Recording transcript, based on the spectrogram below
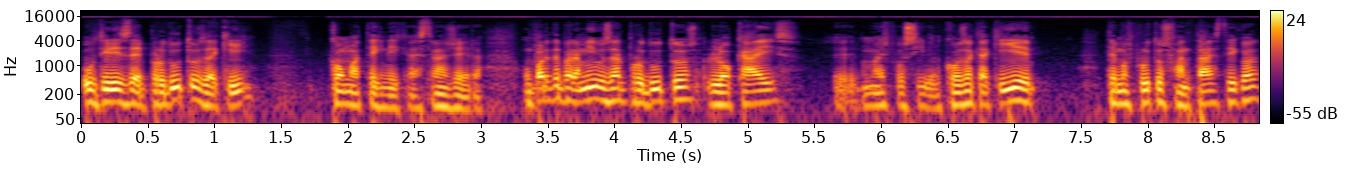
Utilizei produtos aqui com uma técnica estrangeira. Um parte para mim usar produtos locais o mais possível, coisa que aqui é, temos produtos fantásticos,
